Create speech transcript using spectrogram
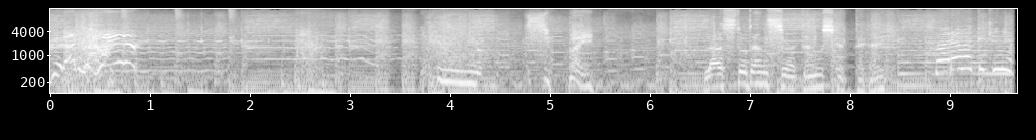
グランドヘール失敗ラストダンスは楽しかったかい？わらわ的に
